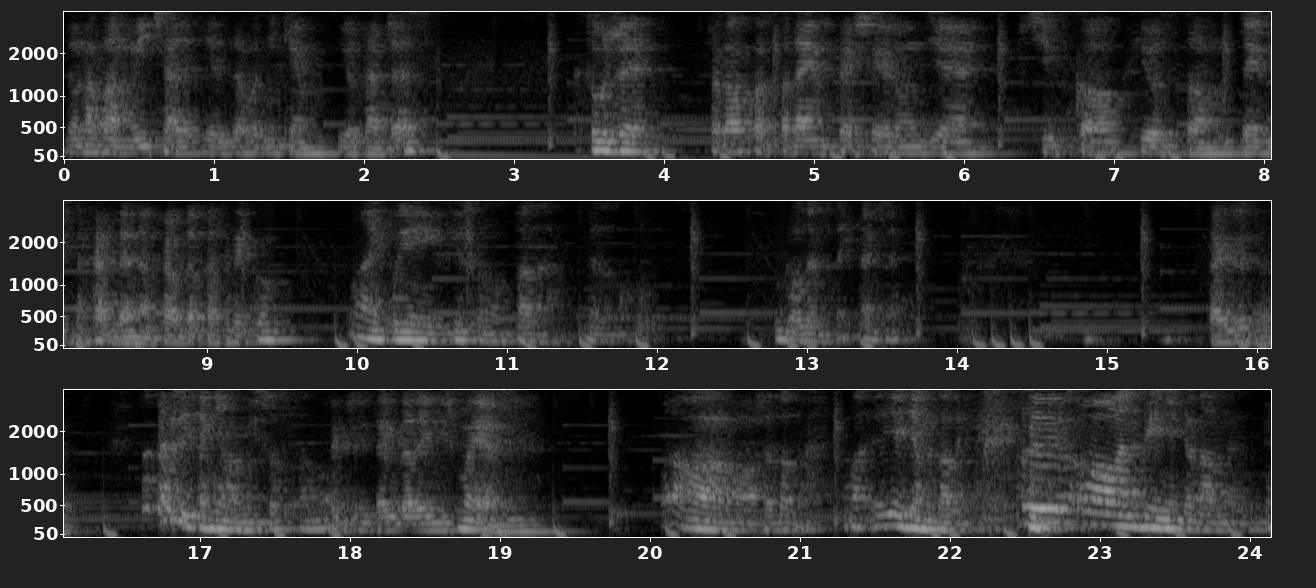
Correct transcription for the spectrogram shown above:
Donovan Mitchell jest zawodnikiem Utah Jazz, którzy co roku odpadają w pierwszej rundzie przeciwko Houston Jamesa Hardena, prawda Patryku? No i później Houston odpada, wiadomo, z Golden State, także. Także co? No także i tak nie ma mistrzostwa, no. Także i tak dalej niż Miami. O, może, dobra. No, jedziemy dalej. O NBA nie gadamy, bo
